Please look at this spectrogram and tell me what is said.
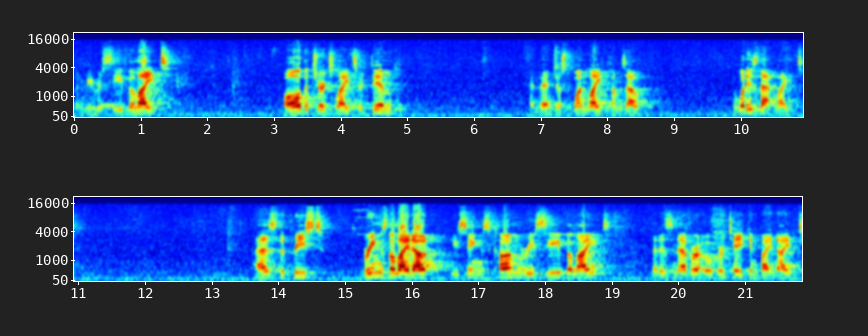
when we receive the light. All the church lights are dimmed, and then just one light comes out. And what is that light? As the priest brings the light out, he sings, Come, receive the light that is never overtaken by night.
